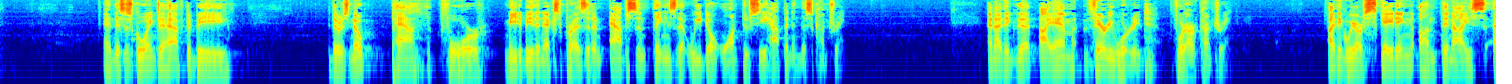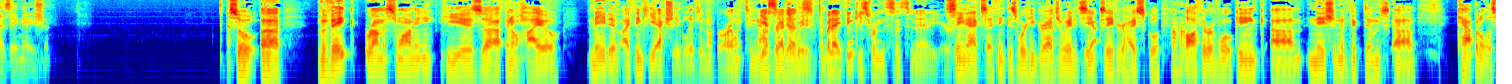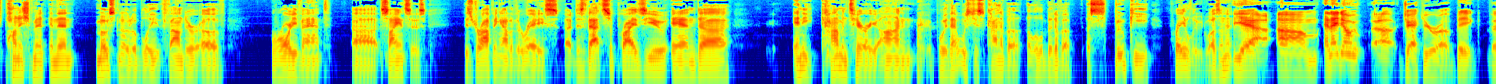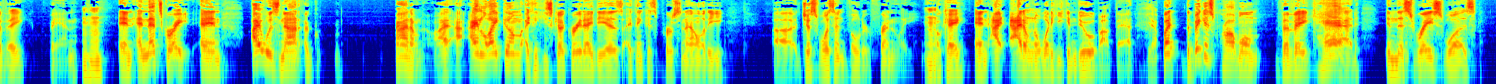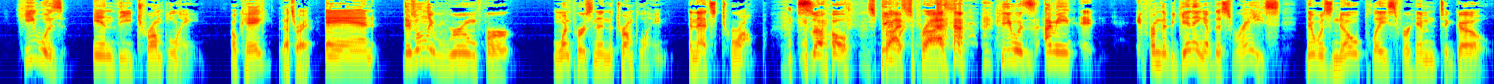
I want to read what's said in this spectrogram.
And this is going to have to be, there is no path for me to be the next president absent things that we don't want to see happen in this country. And I think that I am very worried for our country. I think we are skating on thin ice as a nation. So uh, Vivek Ramaswamy, he is uh, an Ohio native. I think he actually lives in Upper Arlington now. yes, graduated from But I think he's from the Cincinnati area. St. X, I think, is where he graduated. St. Yeah. Xavier High School. Author of Woke Inc., um, Nation of Victims, uh, Capitalist Punishment, and then most notably, founder of Roivant uh, Sciences, is dropping out of the race. Uh, does that surprise you? And uh, any commentary on? Boy, that was just kind of a, a little bit of a, a spooky prelude, wasn't it? Yeah, um, and I know uh, Jack, you're a big Vivek fan, mm-hmm. and and that's great. And I was not a, I don't know. I, I I like him. I think he's got great ideas. I think his personality uh, just wasn't voter friendly. Okay, and I I don't know what he can do about that. Yeah. But the biggest problem Vivek had in this race was he was in the Trump lane. Okay, That's right. and there's only room for one person in the Trump lane, and that's Trump. So Surprise, he, surprise. he was. I mean, it- from the beginning of this race, there was no place for him to go.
